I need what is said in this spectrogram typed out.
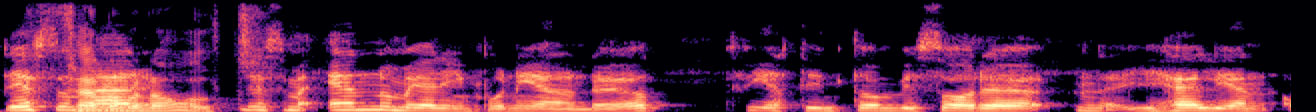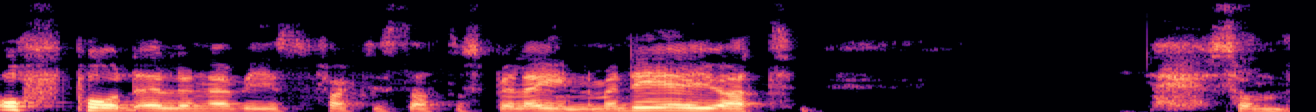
Det som, är, Fenomenalt. det som är ännu mer imponerande, jag vet inte om vi sa det i helgen off-podd eller när vi faktiskt satt och spelade in, men det är ju att som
